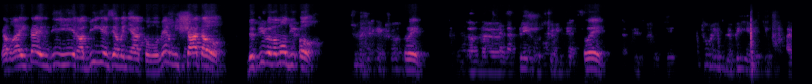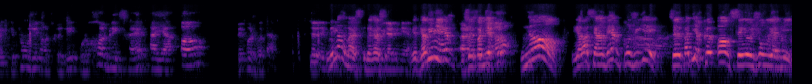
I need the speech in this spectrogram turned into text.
La Braïta, elle dit Rabbi Gezer Ben Yaakov Omer, Mishat Or, depuis le moment du Or. Je peux dire quelque chose? Oui. Dans le, la plaie d'obscurité. Oui. Tout le, pays a été, a été, plongé dans l'obscurité où le Chol d'Israël a Or, mais pas mais non, c'est la lumière. Ça veut pas dire que. Non, là c'est un verbe conjugué. Ça ne veut pas dire que or c'est le jour ou la nuit.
